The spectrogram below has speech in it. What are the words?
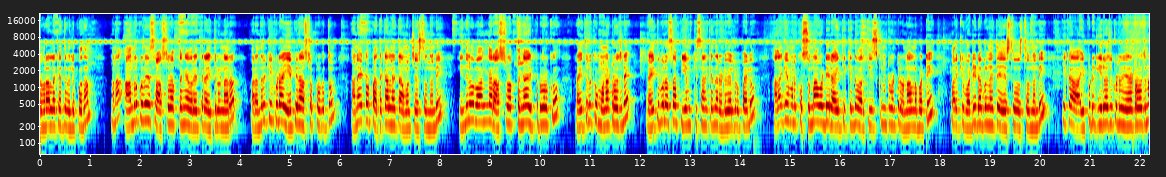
వివరాల్లోకి అయితే వెళ్ళిపోదాం. మన ఆంధ్రప్రదేశ్ రాష్ట్ర వ్యాప్తంగా ఎవరైతే రైతులు ఉన్నారో వారందరికీ కూడా ఏపీ రాష్ట్ర ప్రభుత్వం అనేక పథకాలను అయితే అమలు చేస్తుందండి. ఇందులో భాగంగా రాష్ట్ర వ్యాప్తంగా ఇప్పటివరకు రైతులకు మొన్నటి రోజునే రైతు భరోసా పీఎం కిసాన్ కింద రెండు వేల రూపాయలు అలాగే మనకు సున్నా వడ్డీ రాయితీ కింద వారు తీసుకున్నటువంటి రుణాలను బట్టి వారికి వడ్డీ డబ్బులను అయితే వేస్తూ వస్తుందండి. ఇక ఇప్పుడు ఈ రోజు కూడా నిన్నటి రోజున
